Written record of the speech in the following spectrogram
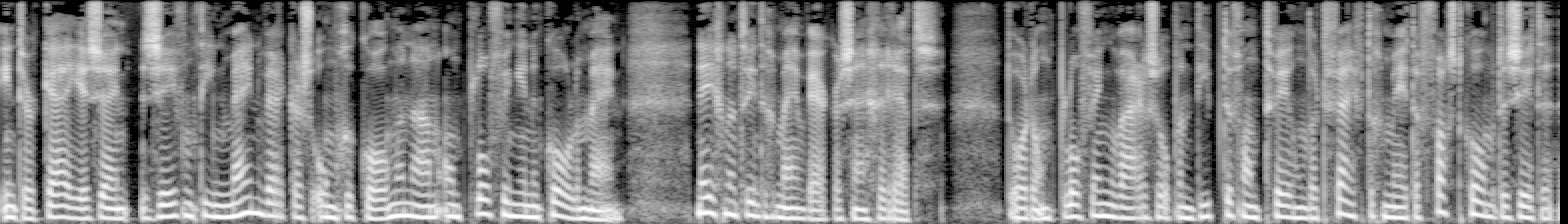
In Turkije zijn 17 mijnwerkers omgekomen na een ontploffing in een kolenmijn. 29 mijnwerkers zijn gered. Door de ontploffing waren ze op een diepte van 250 meter vast komen te zitten.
